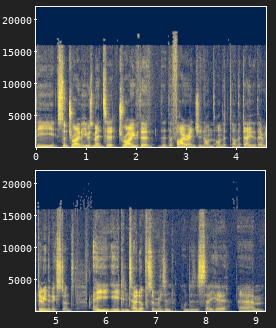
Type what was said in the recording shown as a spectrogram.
the stunt driver he was meant to drive the, the, the, fire engine on, on the on the day that they were doing the big stunt. He he didn't turn up for some reason. What does it say here? Um,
